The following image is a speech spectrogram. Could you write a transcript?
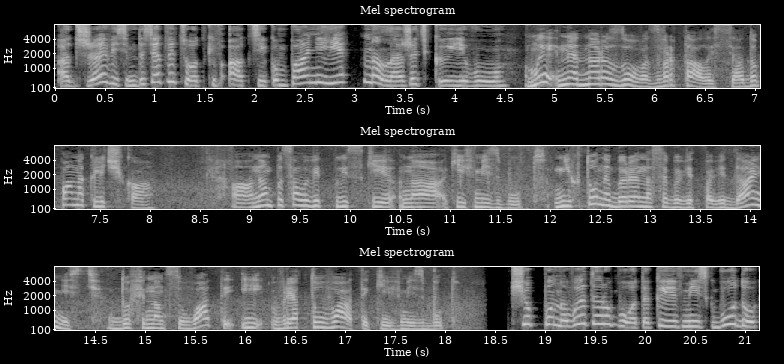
адже 80% акцій компанії належать Києву. Ми неодноразово зверталися до пана Клічка. Нам писали відписки на Київміськбуд. Ніхто не бере на себе відповідальність дофінансувати і врятувати Київміськбуд. Щоб поновити роботи Київміськбуду,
